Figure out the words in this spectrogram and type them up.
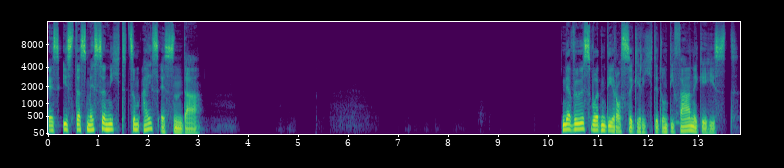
Es ist das Messer nicht zum Eisessen da. Nervös wurden die Rosse gerichtet und die Fahne gehisst.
